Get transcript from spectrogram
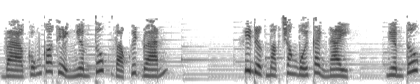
và cũng có thể nghiêm túc và quyết đoán. Khi được mặc trong bối cảnh này, nghiêm túc,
